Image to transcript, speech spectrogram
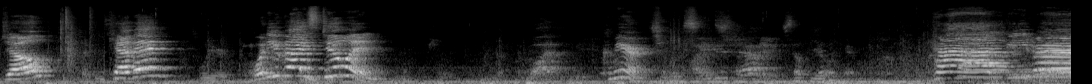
Joe? Kevin? What are you guys doing? What? Come here. Stop yelling at me. Happy birthday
